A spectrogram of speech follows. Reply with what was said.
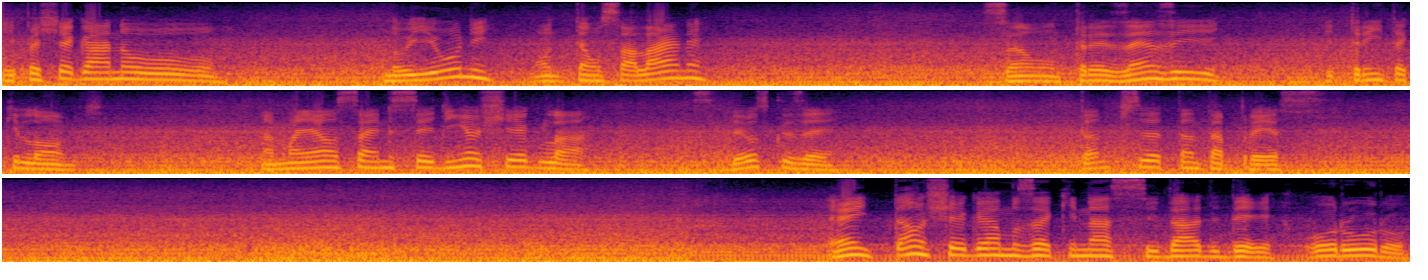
E para chegar no no Iuni, onde tem um salar, né? São 330 quilômetros. Amanhã eu saindo cedinho eu chego lá, se Deus quiser. Então não precisa tanta pressa. Então chegamos aqui na cidade de Oruro.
